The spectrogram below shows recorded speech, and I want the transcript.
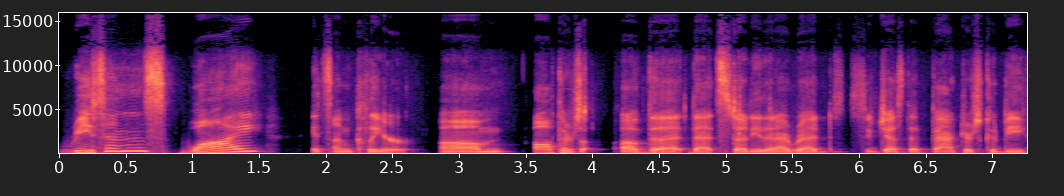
Reasons why? It's unclear. Um, authors of the, that study that I read suggest that factors could be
